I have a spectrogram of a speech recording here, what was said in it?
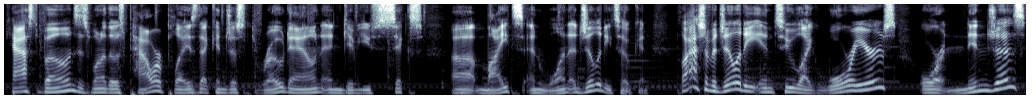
Cast Bones is one of those power plays that can just throw down and give you six uh, mites and one agility token. Clash of Agility into like warriors or ninjas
